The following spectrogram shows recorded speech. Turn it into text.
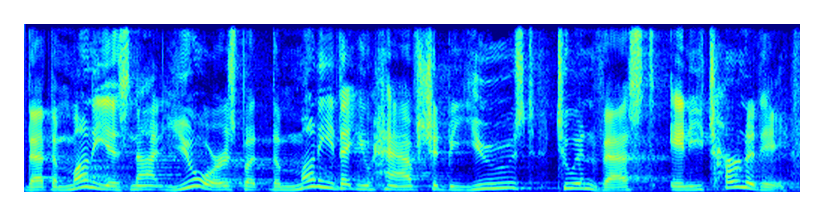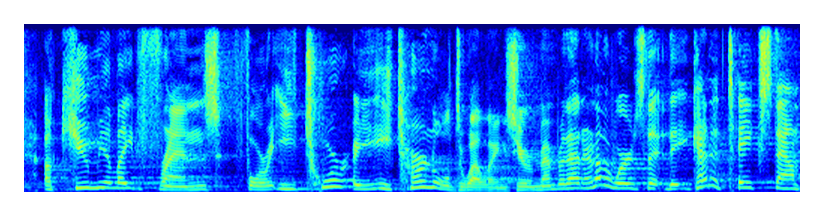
that the money is not yours, but the money that you have should be used to invest in eternity. Accumulate friends for eternal dwellings. You remember that? In other words, that, that kind of takes down,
